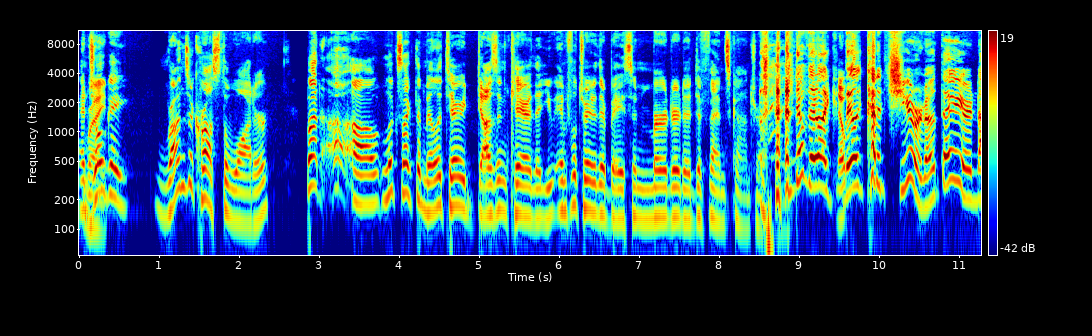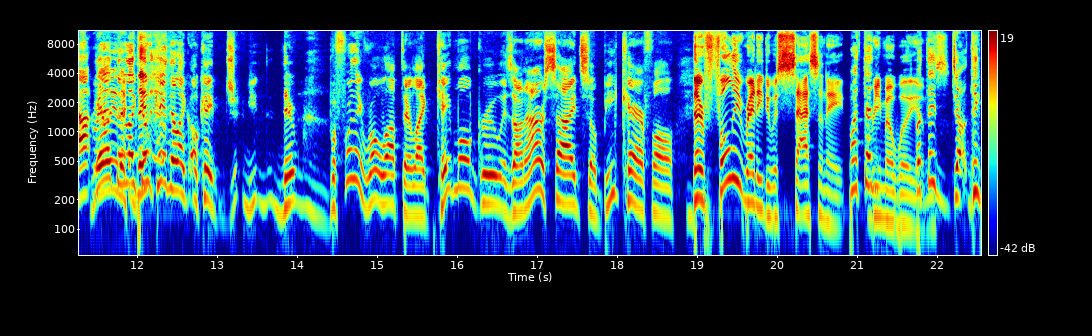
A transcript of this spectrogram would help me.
and Joel Grey runs across the water. But uh oh, looks like the military doesn't care that you infiltrated their base and murdered a defense contractor. no, they're like Nope. they like kind of cheer, don't they? Or not really? yeah, they're like They- okay. They're like okay. They're before they roll up. They're like Kate Mulgrew is on our side, so be careful. They're fully ready to assassinate But then, Remo Williams. But they don't. They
